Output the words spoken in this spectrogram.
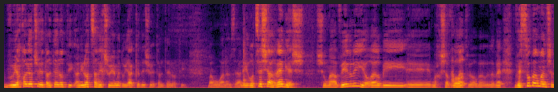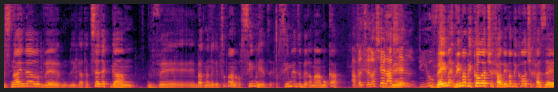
והוא יכול להיות שהוא יטלטל אותי, אני לא צריך שהוא יהיה מדויק כדי שהוא יטלטל אותי במובן הזה. אני רוצה שהרגש שהוא מעביר לי יעורר בי אה, מחשבות, ועורר, ו, וסופרמן של סניידר, וליגת הצדק גם, ובטמן נגד סופרמן, עושים לי את זה, עושים לי את זה ברמה עמוקה. אבל זה לא שאלה ו- של דיוק. ואם, ואם הביקורת שלך, ואם הביקורת שלך זה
